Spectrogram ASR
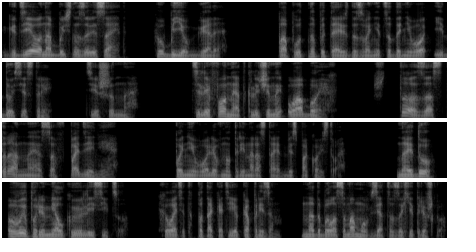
Где он обычно зависает? Убью гада попутно пытаюсь дозвониться до него и до сестры. Тишина. Телефоны отключены у обоих. Что за странное совпадение? Поневоле внутри нарастает беспокойство. Найду, выпарю мелкую лисицу. Хватит потакать ее капризом. Надо было самому взяться за хитрюшку.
